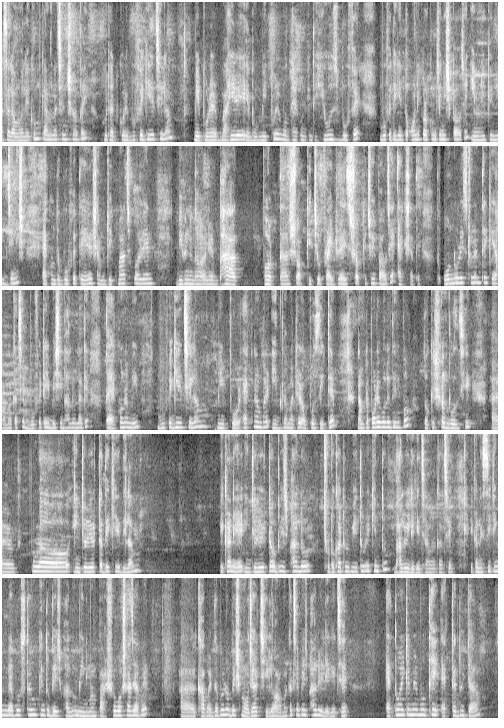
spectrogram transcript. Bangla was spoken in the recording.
আসসালামু আলাইকুম, কেমন আছেন সবাই? হুটহাট করে বুফে গিয়েছিলাম, মিরপুরের বাহিরে এবং মিরপুরের মধ্যে এখন কিন্তু হিউজ বুফে। বুফেতে কিন্তু অনেক রকম জিনিস পাওয়া যায় ইউনিক ইউনিক জিনিস। এখন তো বুফেতে সামুদ্রিক মাছ বলেন, বিভিন্ন ধরনের ভাত, ভর্তা সব কিছু ফ্রাইড রাইস সব কিছুই পাওয়া যায় একসাথে। তো অন্য রেস্টুরেন্ট থেকে আমার কাছে বুফেটাই বেশি ভালো লাগে। তো এখন আমি বুফে গিয়েছিলাম মিরপুর এক নাম্বার ঈদগা মাঠের অপোজিটে নামটা পরে বলে দিব লোকেশন বলছি। আর পুরো ইন্টেরিয়রটা দেখিয়ে দিলাম। এখানে ইন্টেরিয়রটাও বেশ ভালো, ছোটোখাটোর ভিতরে কিন্তু ভালোই লেগেছে আমার কাছে। এখানে সিটিং ব্যবস্থাও কিন্তু বেশ ভালো মিনিমাম পাঁচশো বসা যাবে। আর খাবার দাবারও বেশ মজার ছিল, আমার কাছে বেশ ভালোই লেগেছে। এত আইটেমের মধ্যে একটা দুইটা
